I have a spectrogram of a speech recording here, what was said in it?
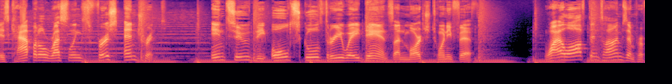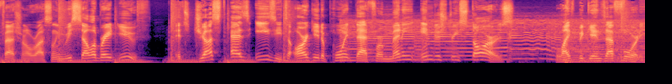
is Capitol Wrestling's first entrant into the old school three way dance on March 25th. While oftentimes in professional wrestling we celebrate youth, it's just as easy to argue the point that for many industry stars, life begins at 40.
